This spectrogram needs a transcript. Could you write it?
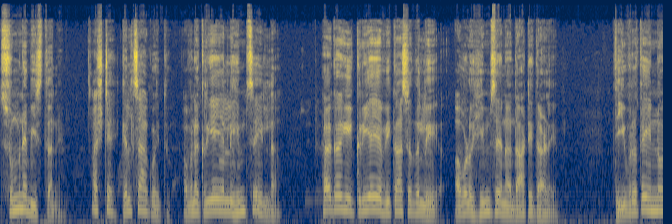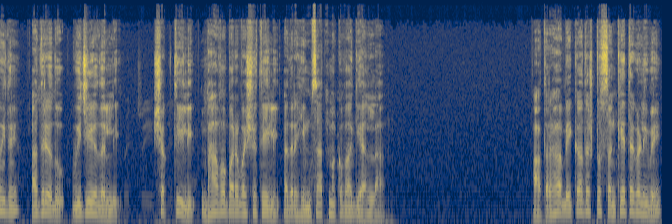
ಸುಮ್ಮನೆ ಬೀಸ್ತಾನೆ. ಅಷ್ಟೇ ಕೆಲಸ ಆಗೋಯ್ತು. ಅವನ ಕ್ರಿಯೆಯಲ್ಲಿ ಹಿಂಸೆ ಇಲ್ಲ. ಹಾಗಾಗಿ ಕ್ರಿಯೆಯ ವಿಕಾಸದಲ್ಲಿ ಅವಳು ಹಿಂಸೆನ ದಾಟಿದಾಳೆ. ತೀವ್ರತೆ ಇನ್ನೂ ಇದೆ ಆದರೆ ಅದು ವಿಜಯದಲ್ಲಿ ಶಕ್ತಿಲಿ ಭಾವಪರವಶತೆಯಲ್ಲಿ ಅದರ ಹಿಂಸಾತ್ಮಕವಾಗಿ ಅಲ್ಲ. ಆ ತರಹ ಬೇಕಾದಷ್ಟು ಸಂಕೇತಗಳಿವೆ.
